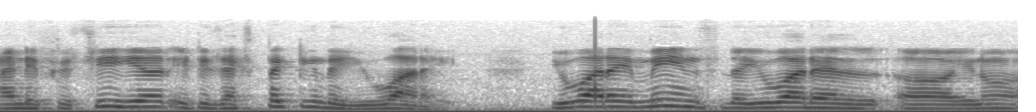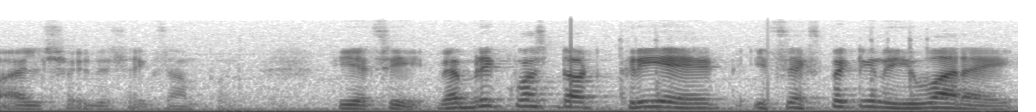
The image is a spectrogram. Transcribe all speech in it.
And if you see here it is expecting the URI URI means the URL uh, you know I'll show you this example. Here see web request dot create it's expecting the URI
